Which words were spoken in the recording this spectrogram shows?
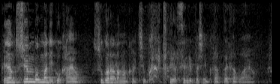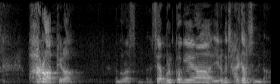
그냥 수영복만 입고 가요. 수건 하나만 걸치고 갔다가 슬리퍼 신고 갔다가 와요. 바로 앞이라 놀았습니다. 제가 물고기나 이런 거 잘 잡습니다.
